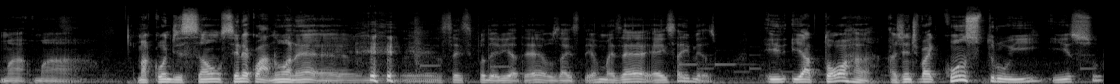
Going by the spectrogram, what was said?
uma, uma, uma condição sine qua non, né? Eu não sei se poderia até usar esse termo, mas é, é isso aí mesmo. E, e a torra, a gente vai construir isso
